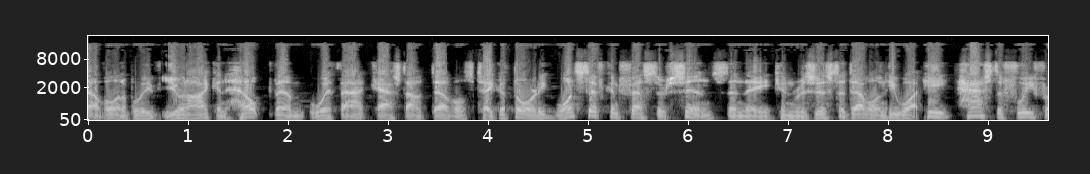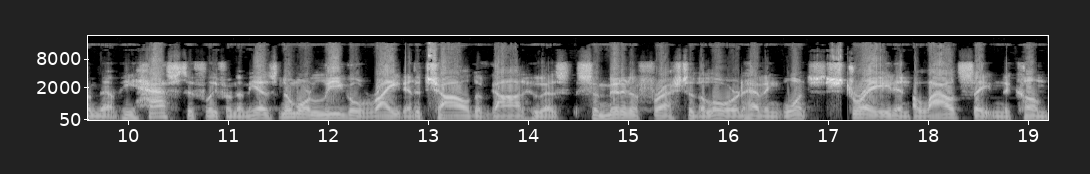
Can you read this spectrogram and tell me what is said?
devil. And I believe you and I can help them with that, cast out devils, take authority. Once they've confessed their sins, then they can resist the devil. And he what? He has to flee from them. He has to flee from them. He has no more legal right in the child of God who has submitted afresh to the Lord, having once strayed and allowed Satan to come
